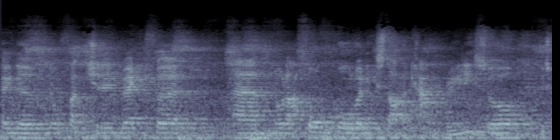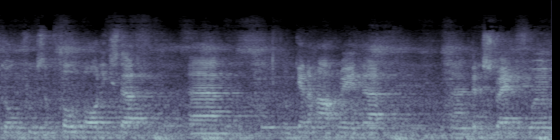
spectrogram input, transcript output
kind of you know functioning, ready for um, you know that phone call, ready to start a camp really. So just going through some full body stuff, um, you know, get a heart rate up, a bit of strength work,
